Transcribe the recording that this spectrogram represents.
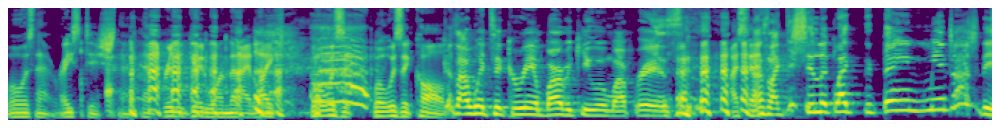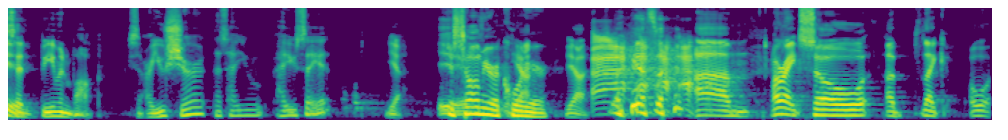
what was that rice dish? That, that really good one that I liked. What was it? What was it called?" Because I went to Korean barbecue with my friends. I said, I was like, this shit look like the thing me and Josh did. He said beam and bop. He said, "Are you sure that's how you how you say it?" Yeah. just tell them you're a courier. Yeah. um, all right. So, uh, like, oh,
